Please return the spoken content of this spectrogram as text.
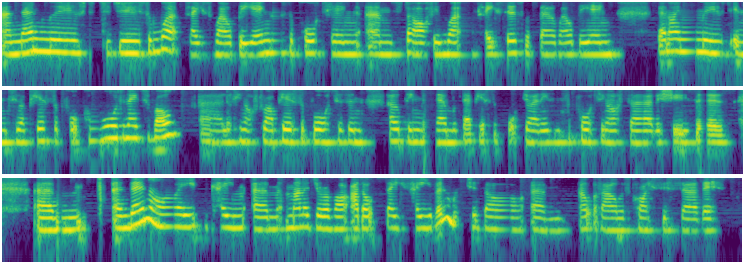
and then moved to do some workplace well-being, supporting um, staff in workplaces with their well-being. Then I moved into a peer support coordinator role, uh, looking after our peer supporters and helping them with their peer support journeys and supporting our service users. Um, and then I became um, manager of our Adult Safe Haven, which is our um, out of hours crisis service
